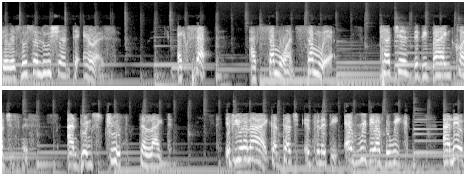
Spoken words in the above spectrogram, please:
there is no solution to errors except as someone somewhere touches the divine consciousness and brings truth to light. If you and I can touch infinity every day of the week, and if,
